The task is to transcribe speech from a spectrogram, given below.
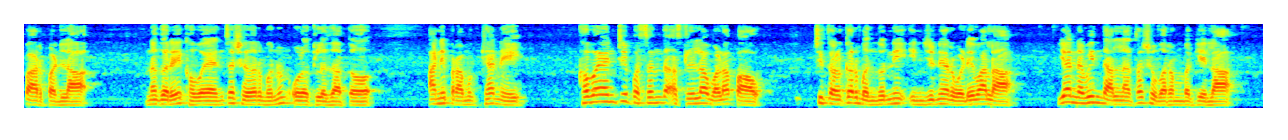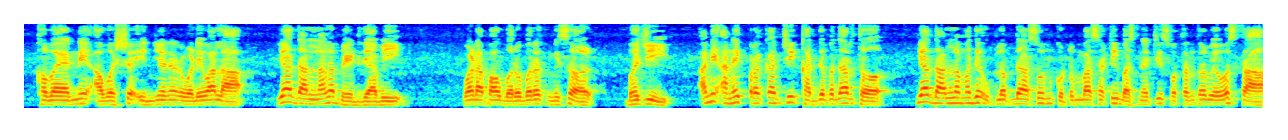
पार पडला. नगर हे खवयांचं शहर म्हणून ओळखलं जातं आणि प्रामुख्याने खवयांची पसंत असलेला वडापाव चितळकर बंधूंनी इंजिनियर वडेवाला या नवीन दालनाचा शुभारंभ केला. खवयांनी अवश्य इंजिनियर वडेवाला या दालनाला भेट द्यावी. वडापाव बरोबरच मिसळ भजी आणि अनेक प्रकारची खाद्यपदार्थ या दालनामध्ये उपलब्ध असून कुटुंबासाठी बसण्याची स्वतंत्र व्यवस्था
